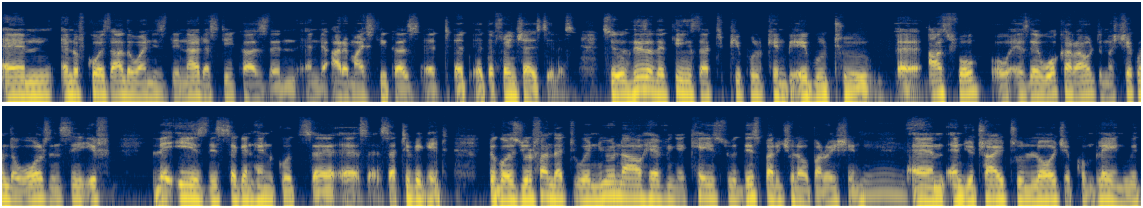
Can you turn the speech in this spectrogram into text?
Um, and of course, the other one is the NADA stickers and, and the RMI stickers at, at, at the franchise dealers. So these are the things that people can be able to uh, ask for, or as they walk around, they must check on the walls and see if there is this second-hand goods uh, uh, certificate, because you'll find that when you're now having a case with this particular operation, Yes. um, and you try to lodge a complaint with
